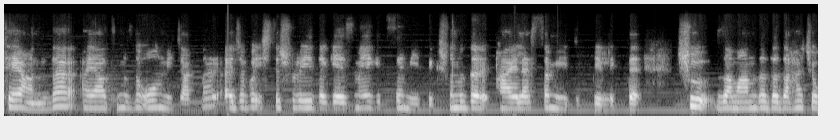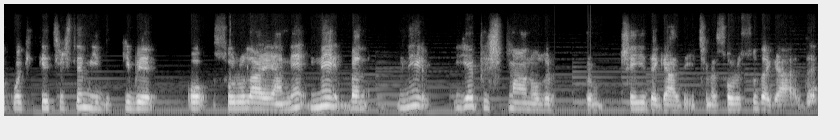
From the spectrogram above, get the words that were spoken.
T anında hayatımızda olmayacaklar. Acaba işte şurayı da gezmeye gitse miydik? Şunu da paylaşsa mıydık birlikte? Şu zamanda da daha çok vakit geçirse miydik gibi o sorular yani ne, ne ben ne ya pişman olurum şeyi de geldi içime sorusu da geldi.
